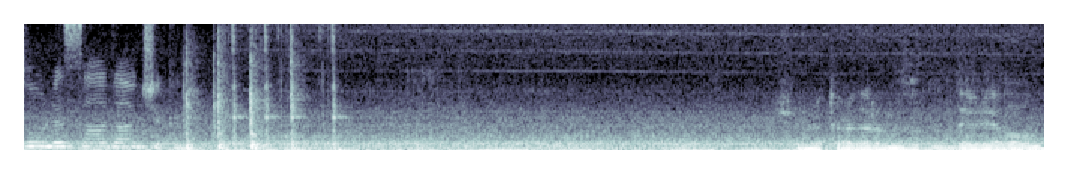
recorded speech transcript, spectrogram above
Sonra sağdan çıkın. Törlerimizi de devreye alalım.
